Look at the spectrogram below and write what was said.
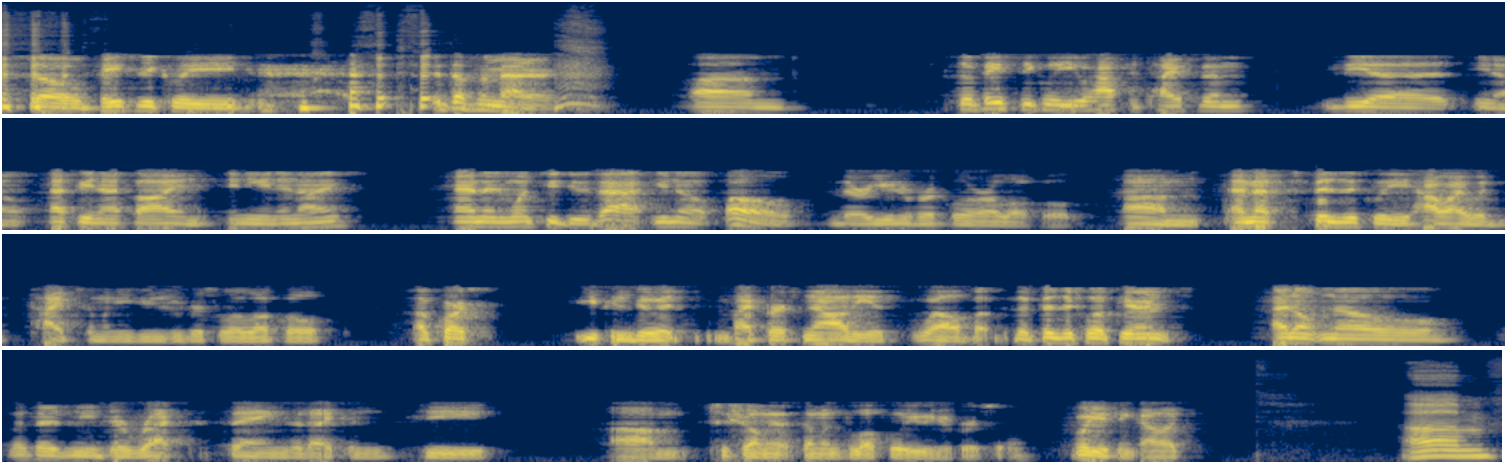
so basically, it doesn't matter. Um, so basically, you have to type them via, you know, FE and FI and INI and NI. And then once you do that, you know, oh, they're universal or a local. Um, and that's physically how I would type someone as universal or local. Of course, you can do it by personality as well, but the physical appearance, I don't know that there's any direct thing that I can see um, to show me that someone's local or universal. What do you think, Alex? Um,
